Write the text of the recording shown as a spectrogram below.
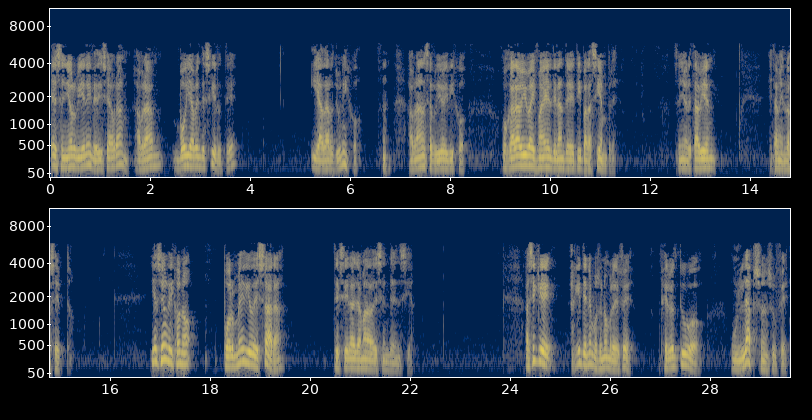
el Señor viene y le dice a Abraham, Abraham, voy a bendecirte y a darte un hijo. Abraham se rió y dijo, ojalá viva Ismael delante de ti para siempre. Señor, está bien, está bien, lo acepto. Y el Señor le dijo, no, por medio de Sara te será llamada descendencia. Así que aquí tenemos un hombre de fe, pero él tuvo un lapso en su fe.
